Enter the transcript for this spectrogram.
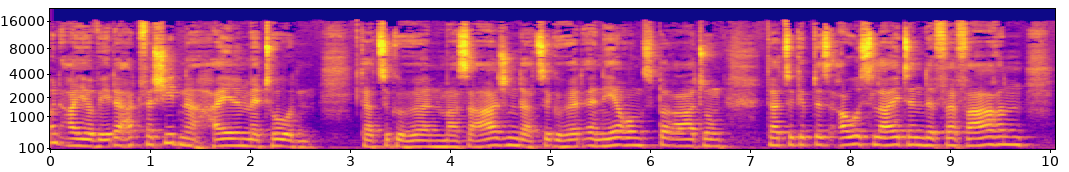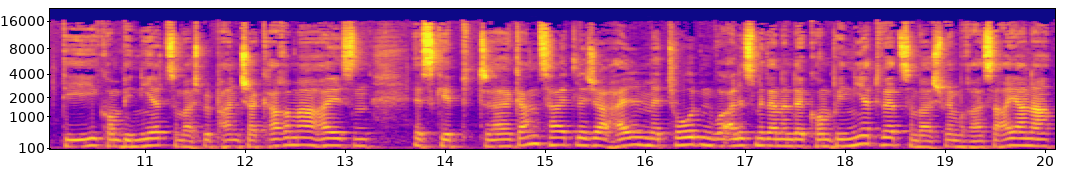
Und Ayurveda hat verschiedene Heilmethoden. Dazu gehören Massagen, dazu gehört Ernährungsberatung, dazu gibt es ausleitende Verfahren, die kombiniert zum Beispiel Panchakarma heißen. Es gibt äh, ganzheitliche Heilmethoden, wo alles miteinander kombiniert wird, zum Beispiel im Rasayana.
